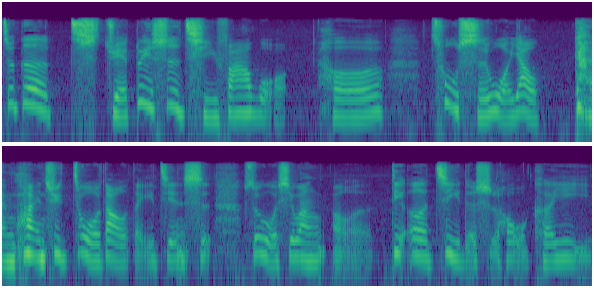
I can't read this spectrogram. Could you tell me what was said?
这个绝对是启发我和促使我要。赶快去做到的一件事，所以我希望呃第二季的时候，我可以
